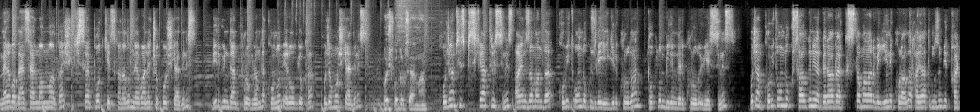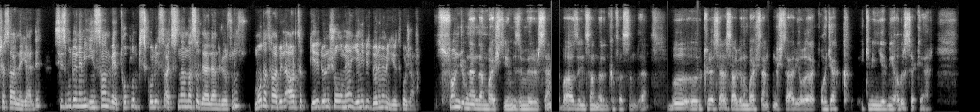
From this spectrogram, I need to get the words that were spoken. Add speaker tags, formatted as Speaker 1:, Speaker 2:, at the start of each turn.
Speaker 1: Merhaba ben Selman Maltaş. Kişisel podcast kanalım Ne Var Ne Çok hoş geldiniz. Bir günden programda konuğum Erol Göka. Hocam hoş geldiniz.
Speaker 2: Hoş bulduk Selman.
Speaker 1: Hocam siz psikiyatristsiniz. Aynı zamanda COVID-19 ile ilgili kurulan Toplum Bilimleri Kurulu üyesisiniz. Hocam COVID-19 salgınıyla beraber kısıtlamalar ve yeni kurallar hayatımızın bir parçası haline geldi. Siz bu dönemi insan ve toplum psikolojisi açısından nasıl değerlendiriyorsunuz? Moda tabirle artık geri dönüş olmayan yeni bir döneme mi girdik hocam?
Speaker 2: Son cümlenden başlayayım izin verirsen. Bazı insanların kafasında bu e, küresel salgının başlangıç tarihi olarak Ocak 2020'yi alırsak eğer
